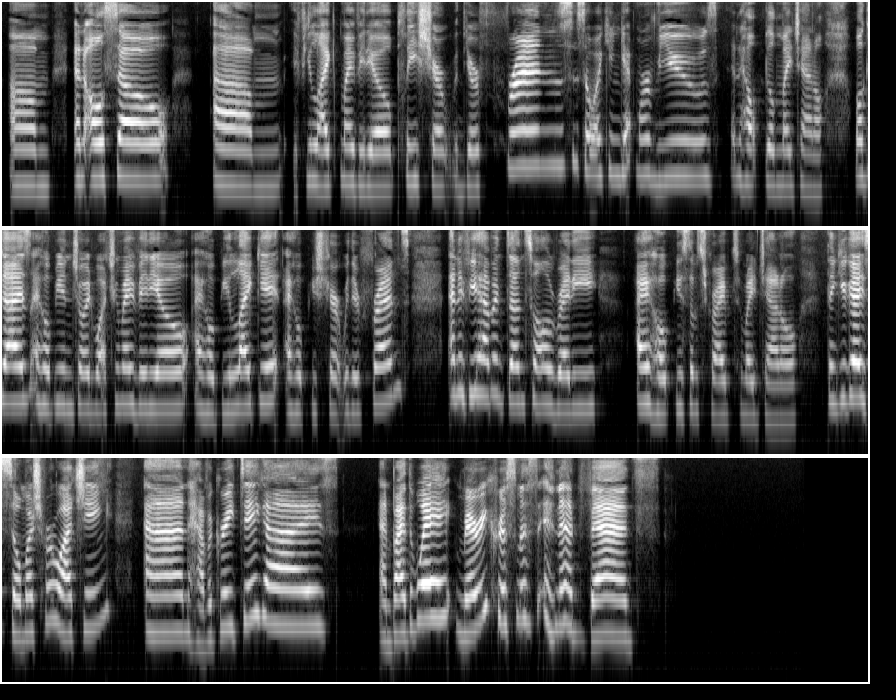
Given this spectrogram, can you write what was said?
Um, and also, um, if you liked my video, please share it with your friends so I can get more views and help build my channel. Well, guys, I hope you enjoyed watching my video. I hope you like it. I hope you share it with your friends. And if you haven't done so already, I hope you subscribe to my channel. Thank you guys so much for watching and have a great day, guys. And by the way, Merry Christmas in advance.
